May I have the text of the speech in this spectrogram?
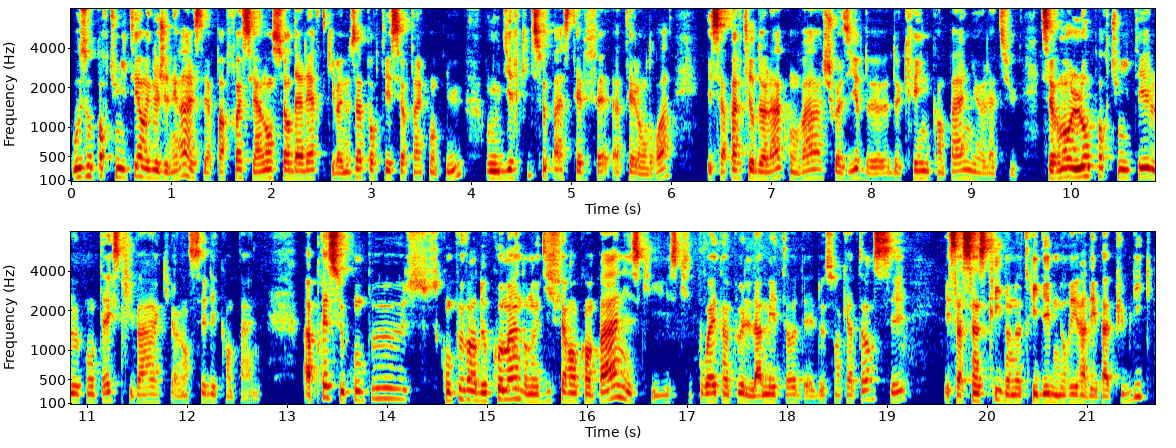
aux opportunités en règle générale. C'est-à-dire parfois c'est un lanceur d'alerte qui va nous apporter certains contenus, ou nous dire qu'il se passe tel fait à tel endroit, et c'est à partir de là qu'on va choisir de, créer une campagne là-dessus. C'est vraiment l'opportunité, le contexte qui va, qui va lancer des campagnes. Après, ce qu'on peut, peut voir de commun dans nos différentes campagnes, ce qui, ce qui pourrait être un peu la méthode L214, c'est et ça s'inscrit dans notre idée de nourrir un débat public,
